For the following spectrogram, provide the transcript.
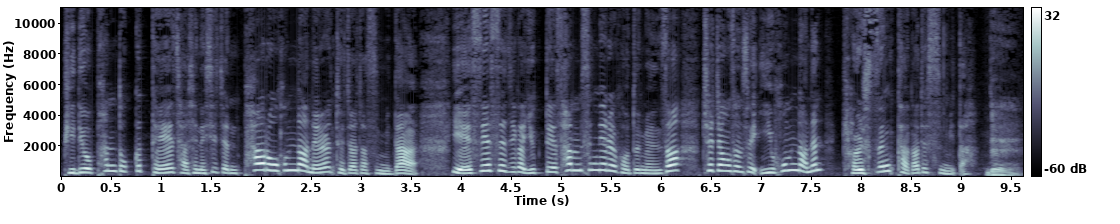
비디오 판도 끝에 자신의 시즌 8호 홈런을 되찾았습니다. 이 SSG가 6대 3 승리를 거두면서 최정 선수의 이 홈런은 결승타가 됐습니다. 네.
